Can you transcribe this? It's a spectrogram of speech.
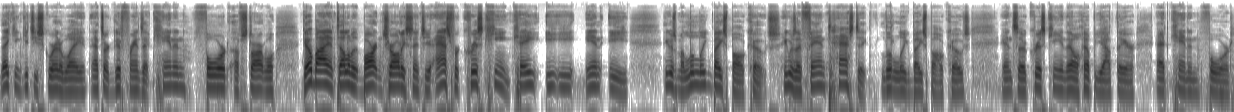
They can get you squared away. That's our good friends at Cannon Ford of Starkville. Go by and tell them that Bart and Charlie sent you. Ask for Chris Keene, K E E N E. He was my Little League Baseball coach. He was a fantastic Little League Baseball coach. And so, Chris Keene, they'll help you out there at Cannon Ford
